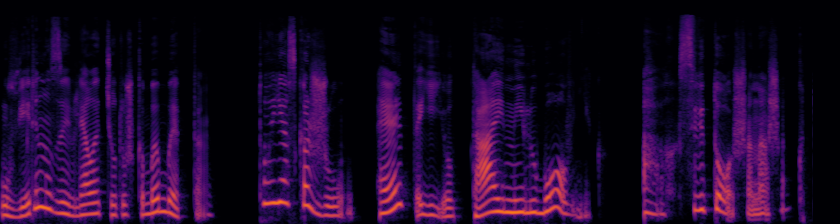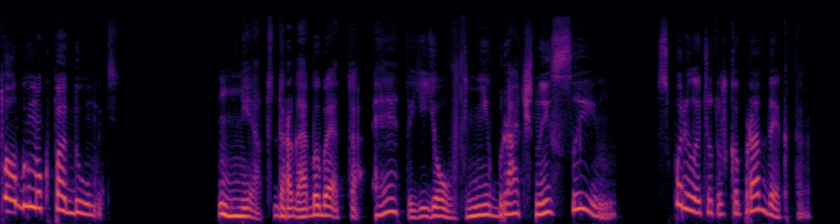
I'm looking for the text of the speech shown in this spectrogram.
уверенно заявляла тетушка Бебетта, то я скажу, это ее тайный любовник. Ах, святоша наша, кто бы мог подумать? «Нет, дорогая Бебетта, это ее внебрачный сын», спорила тетушка Продекта.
